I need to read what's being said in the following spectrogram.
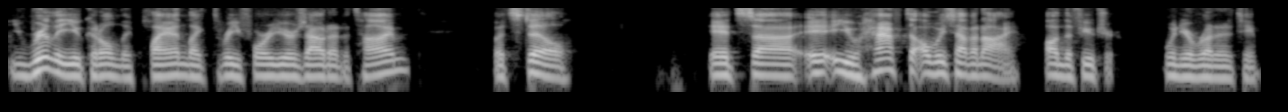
you really you could only plan like three, four years out at a time but still, it's uh, it, you have to always have an eye on the future when you're running a team.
